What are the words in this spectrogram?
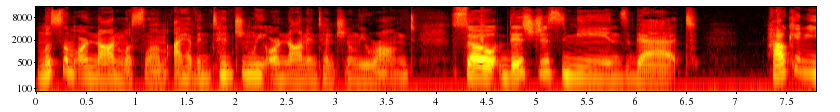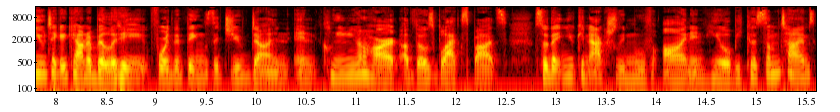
Muslim or non Muslim I have intentionally or non intentionally wronged? So this just means that how can you take accountability for the things that you've done and clean your heart of those black spots so that you can actually move on and heal? Because sometimes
